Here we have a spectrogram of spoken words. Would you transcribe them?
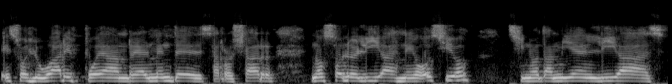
esos lugares puedan realmente desarrollar no solo ligas negocio, sino también ligas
